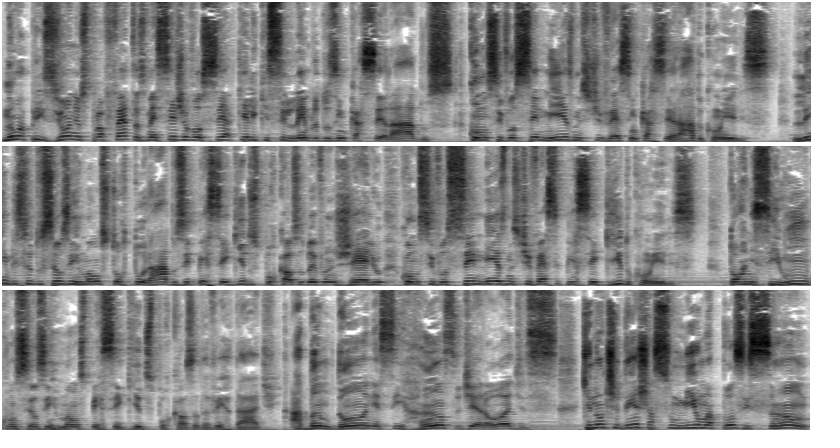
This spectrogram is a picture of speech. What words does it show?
Não aprisione os profetas, mas seja você aquele que se lembra dos encarcerados, como se você mesmo estivesse encarcerado com eles. Lembre-se dos seus irmãos torturados e perseguidos por causa do Evangelho, como se você mesmo estivesse perseguido com eles. Torne-se um com seus irmãos perseguidos por causa da verdade. Abandone esse ranço de Herodes que não te deixa assumir uma posição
